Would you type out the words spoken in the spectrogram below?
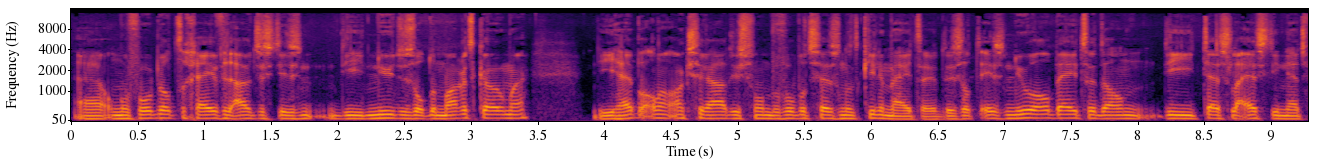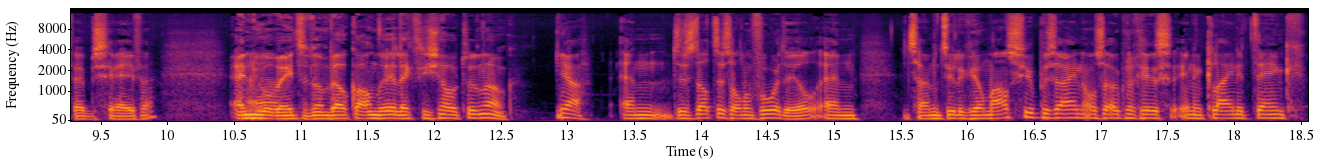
uh, om een voorbeeld te geven, de auto's die, die nu dus op de markt komen... die hebben al een actieradius van bijvoorbeeld 600 kilometer. Dus dat is nu al beter dan die Tesla S die net werd beschreven. En nu al um, beter dan welke andere elektrische auto dan ook? Ja, en dus dat is al een voordeel. En het zou natuurlijk helemaal super zijn als we ook nog eens in een kleine tank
